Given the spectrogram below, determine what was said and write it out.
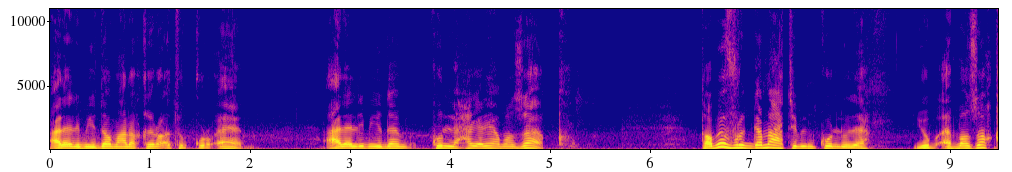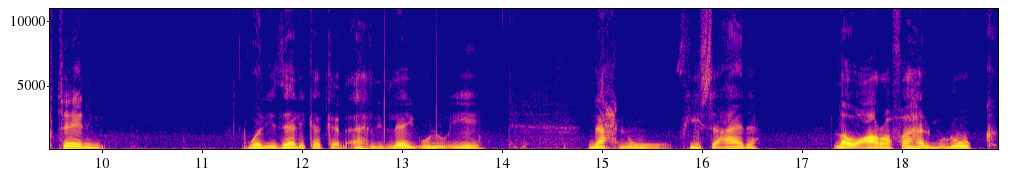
على اللي بيداوم على قراءة القرآن على اللي بيداوم كل حاجة ليها مذاق. طب افرض جمعت بين كله ده يبقى مذاق تاني. ولذلك كان أهل الله يقولوا إيه؟ نحن في سعادة. لو عرفها الملوك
